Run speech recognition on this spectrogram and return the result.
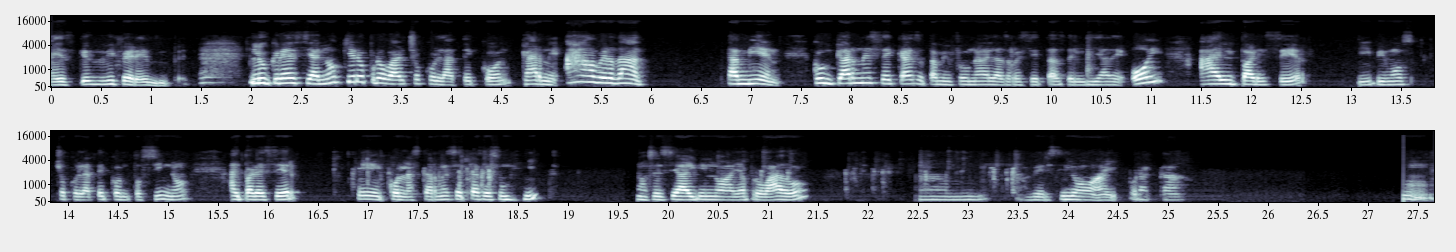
es que es diferente. Lucrecia, no quiero probar chocolate con carne. Ah, verdad. También con carne seca, eso también fue una de las recetas del día de hoy. Al parecer, y vimos chocolate con tocino, al parecer eh, con las carnes secas es un hit. No sé si alguien lo haya probado. a ver si lo hay por acá. Mm.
